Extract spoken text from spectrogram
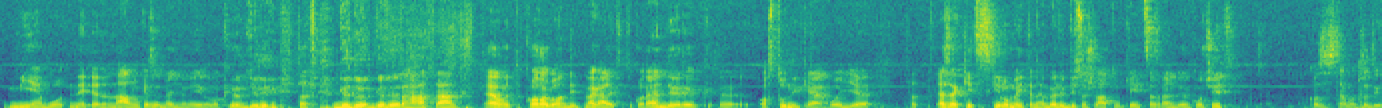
milyen volt nálunk 1040 évvel a körgyűrű, tehát gödör-gödör hátán. Elhagytuk Karagandit, megállítottuk a rendőrök, uh, azt tudni kell, hogy uh, tehát 1200 kilométeren belül biztos látunk 200 rendőrkocsit. Kazasztán volt addig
